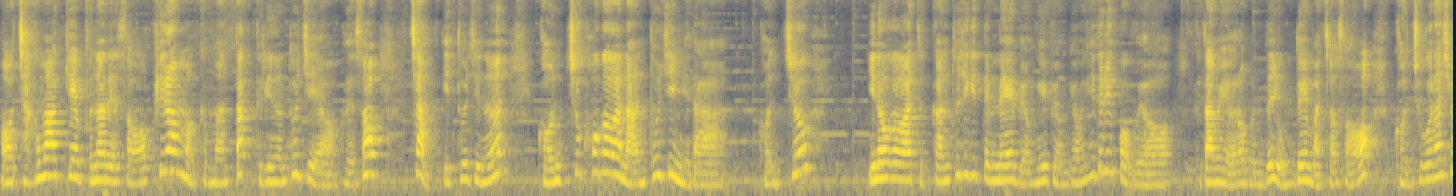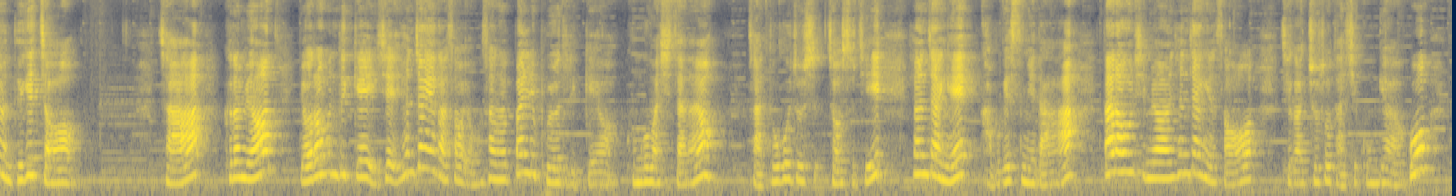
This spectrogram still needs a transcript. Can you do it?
어, 자그맣게 분할해서 필요한 만큼만 딱 드리는 토지예요. 그래서 참 이 토지는 건축 허가가 난 토지입니다. 건축 인허가가 득한 토지이기 때문에 명의 변경 해 드릴 거고요. 그 다음에 여러분들 용도에 맞춰서 건축을 하시면 되겠죠. 자, 그러면 여러분들께 이제 현장에 가서 영상을 빨리 보여드릴게요. 궁금하시잖아요? 자, 도구 저수지 현장에 가보겠습니다. 따라오시면 현장에서 제가 주소 다시 공개하고 그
